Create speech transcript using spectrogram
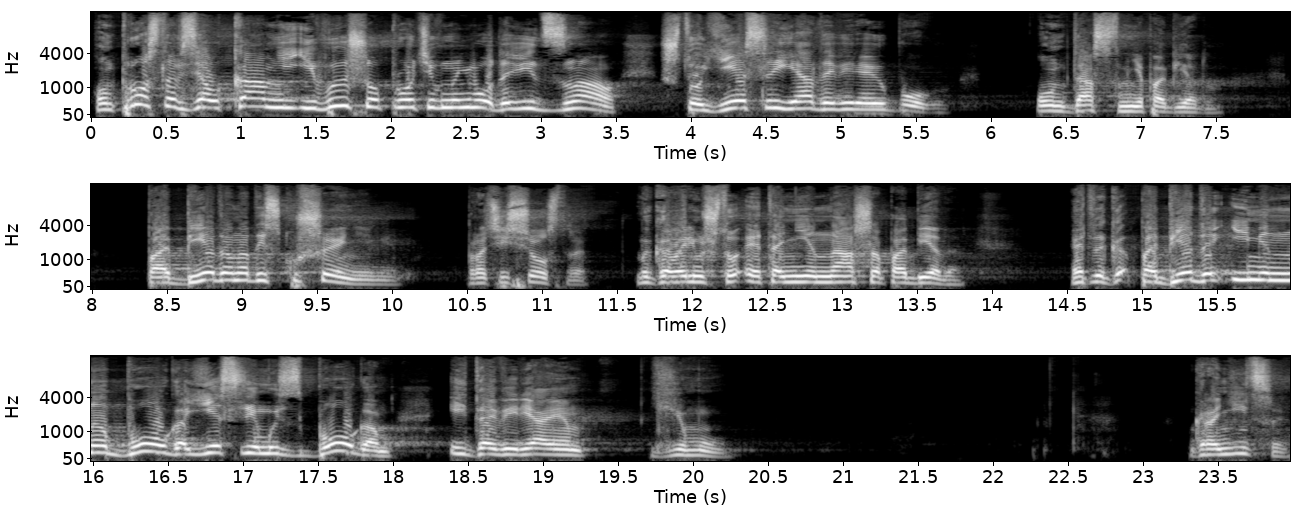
Он просто взял камни и вышел против него. Давид знал, что если я доверяю Богу, Он даст мне победу. Победа над искушениями, братья и сестры, мы говорим, что это не наша победа. Это победа именно Бога, если мы с Богом и доверяем Ему. Границы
